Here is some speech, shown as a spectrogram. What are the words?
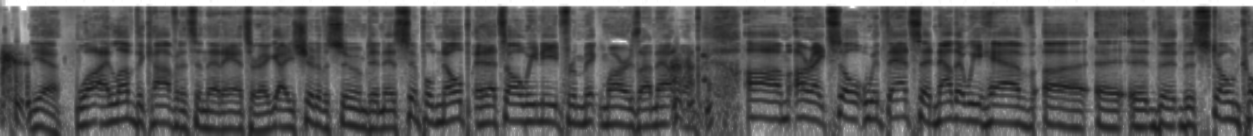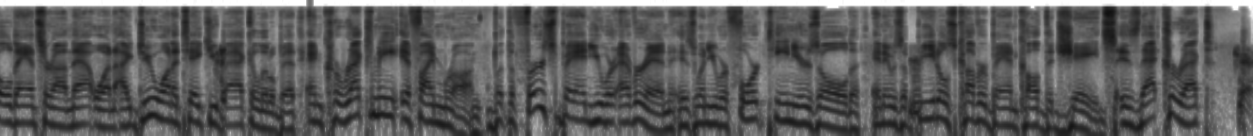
Yeah. Well, I love the confidence in that answer. I, I should have assumed, and a simple nope. and That's all we need from Mick Mars on that one. um, all right. So, with that said, now that we have uh, uh, uh, the the stone cold answer on that one, I do want to take you back a little bit and correct me if I'm wrong. But the first band you were ever in is when you were 14 years old, and it was a Beatles cover band called the Jades. Is that correct? yes.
